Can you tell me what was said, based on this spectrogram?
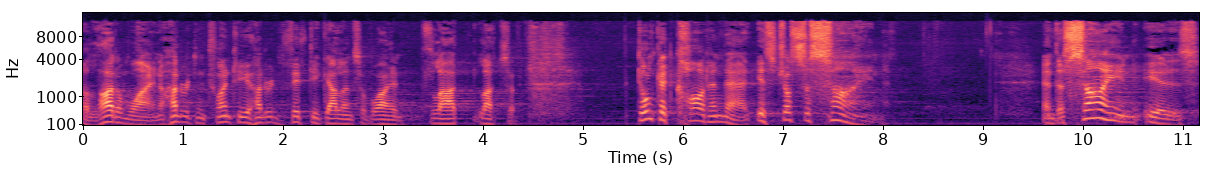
a lot of wine 120, 150 gallons of wine. Lot, lots of. Don't get caught in that. It's just a sign. And the sign is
